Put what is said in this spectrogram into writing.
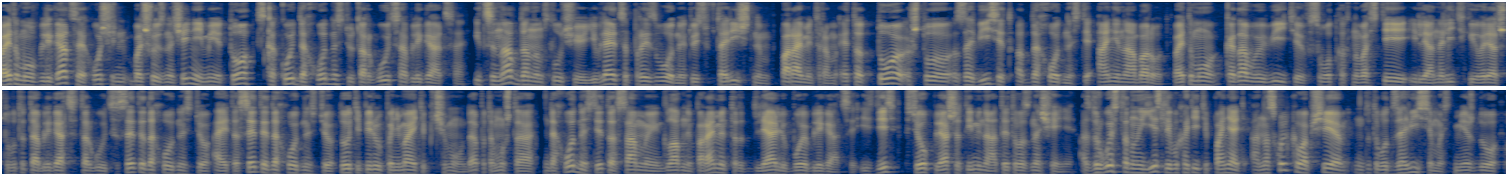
Поэтому в облигациях очень большое значение имеет то, с какой доходностью торгуется облигация. И цена в данном случае является производной, то есть вторичным параметром. Это то, что зависит от доходности, а не наоборот. Поэтому, когда вы видите в сводках новостей или аналитики говорят, что вот эта облигация торгуется с этой доходностью, а это с этой доходностью, то теперь вы понимаете почему, да, потому что доходность это самый главный параметр для любой облигации. И здесь все пляшет именно от этого значения. А с другой стороны, если вы хотите понять, а насколько вообще вот эта вот зависимость между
